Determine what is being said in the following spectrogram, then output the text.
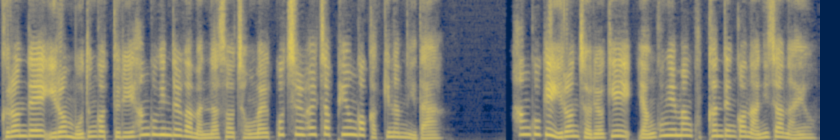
그런데 이런 모든 것들이 한국인들과 만나서 정말 꽃을 활짝 피운 것 같긴 합니다. 한국의 이런 저력이 양궁에만 국한된 건 아니잖아요.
